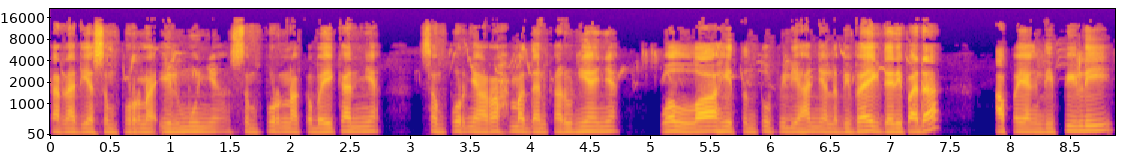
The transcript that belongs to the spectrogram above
Karena dia sempurna ilmunya, sempurna kebaikannya, sempurna rahmat dan karunia-Nya. Wallahi tentu pilihannya lebih baik daripada apa yang dipilih,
